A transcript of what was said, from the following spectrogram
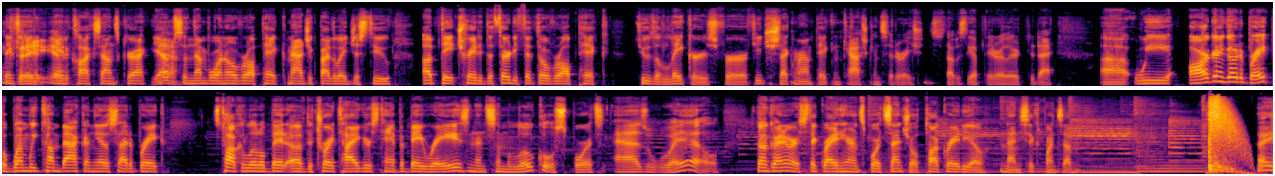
I think eight, eight, yeah. eight o'clock sounds correct. Yep. Yeah. So number one overall pick, Magic. By the way, just to update, traded the 35th overall pick to the Lakers for a future second round pick and cash considerations. That was the update earlier today. Uh, we are going to go to break, but when we come back on the other side of break, let's talk a little bit of Detroit Tigers, Tampa Bay Rays, and then some local sports as well. Don't go anywhere. Stick right here on Sports Central Talk Radio 96.7. Hey,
